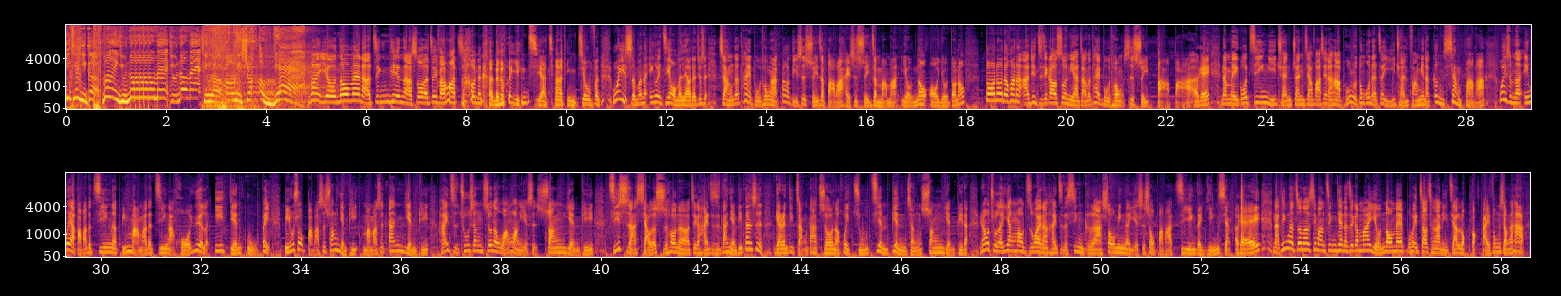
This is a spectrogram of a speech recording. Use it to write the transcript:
一天一个，My you know 帮你说哦耶。那有 no man 啊，今天呢、说了这番话之后呢，可能会引起啊家庭纠纷。为什么呢？因为今天我们聊的就是长得太普通啊，到底是随着爸爸还是随着妈妈？有 no or 有 don't know？多 no 的话呢，阿俊直接告诉你啊，长得太普通是随爸爸。OK，那美国基因遗传专家发现了哈，哺乳动物呢在遗传方面呢更像爸爸。为什么呢？因为啊，爸爸的基因呢比妈妈的基因啊活跃了一点五倍。比如说，爸爸是双眼皮，妈妈是单眼皮，孩子出生之后呢，往往也是双眼皮。即使啊小的时候呢，这个孩子是单眼皮，但是 guarantee 长大之后呢，会逐渐变成双眼皮的。然后除了样貌之外呢，孩子的性格啊、寿命呢，也是受爸爸基因的影响。OK，那听了之后呢，希望今天的这个麦有 No Man 不会造成啊你家六国大风熊啊哈。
